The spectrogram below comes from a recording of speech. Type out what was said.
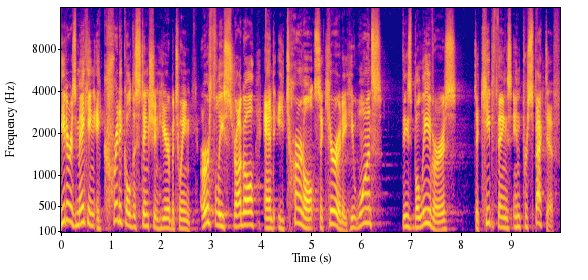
Peter is making a critical distinction here between earthly struggle and eternal security. He wants these believers to keep things in perspective.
